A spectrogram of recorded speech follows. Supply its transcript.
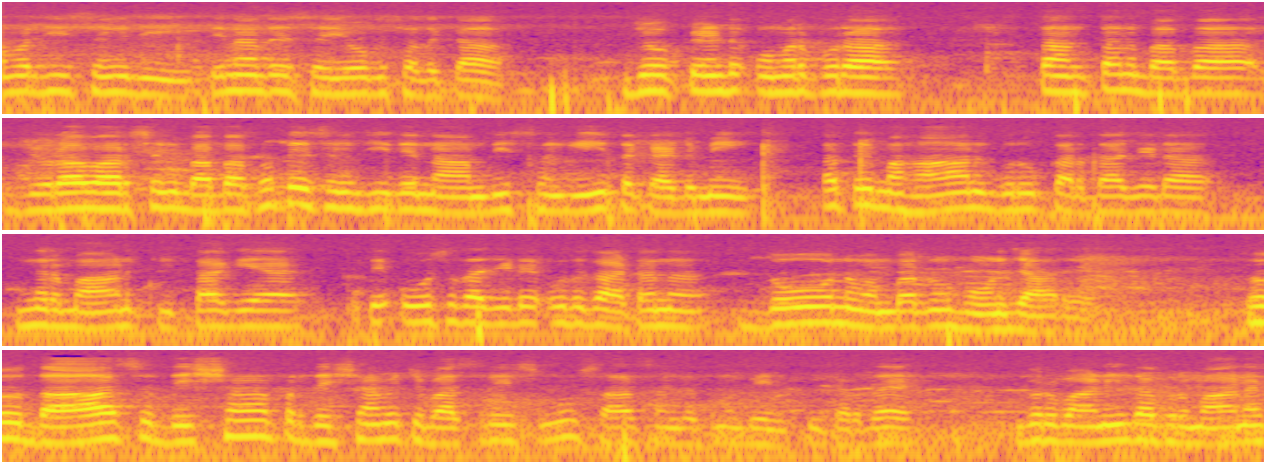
ਅਮਰਜੀਤ ਸਿੰਘ ਜੀ, ਇਹਨਾਂ ਦੇ ਸਹਿਯੋਗ ਸਦਕਾ ਜੋ ਪਿੰਡ ਉਮਰਪੁਰਾ, ਧੰਨ ਧੰਨ ਬਾਬਾ ਜੋਰਾਵਰ ਸਿੰਘ, ਬਾਬਾ ਫਤਿਹ ਸਿੰਘ ਜੀ ਦੇ ਨਾਮ ਦੀ ਸੰਗੀਤ ਅਕੈਡਮੀ ਅਤੇ ਮਹਾਨ ਗੁਰੂ ਘਰ ਦਾ ਜਿਹੜਾ ਨਿਰਮਾਣ ਕੀਤਾ ਗਿਆ ਹੈ ਤੇ ਉਸ ਦਾ ਜਿਹੜੇ ਉਦਘਾਟਨ 2 ਨਵੰਬਰ ਨੂੰ ਹੋਣ ਜਾ ਰਿਹਾ ਹੈ। ਸੋ ਦਾਸ ਦੇਸ਼ਾਂ ਪ੍ਰਦੇਸ਼ਾਂ ਵਿੱਚ ਵਸ ਰਹੀ ਸਮੂਹ ਸਾਧ ਸੰਗਤ ਨੂੰ ਬੇਨਤੀ ਕਰਦਾ ਹੈ, ਗੁਰਬਾਣੀ ਦਾ ਫਰਮਾਨ ਹੈ,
